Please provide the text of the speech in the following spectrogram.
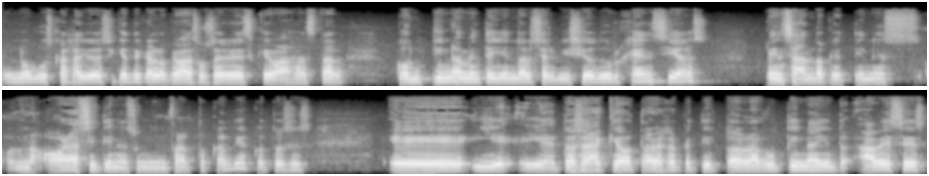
no buscas la ayuda psiquiátrica, lo que va a suceder es que vas a estar continuamente yendo al servicio de urgencias pensando que tienes, ahora sí tienes un infarto cardíaco. Entonces, eh, y, entonces hay que otra vez repetir toda la rutina y a veces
